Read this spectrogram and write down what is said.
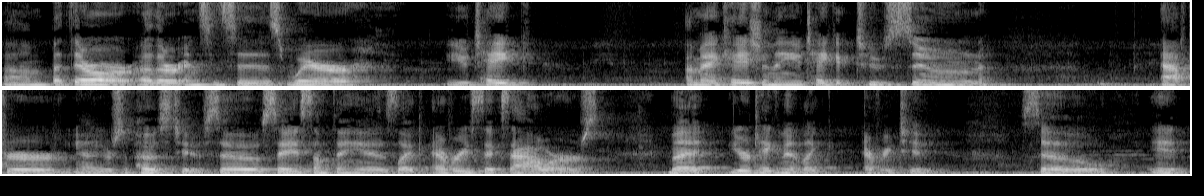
Um, but there are other instances where you take a medication and you take it too soon after you know you're supposed to. So say something is like every six hours, but you're taking it like every two. So it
